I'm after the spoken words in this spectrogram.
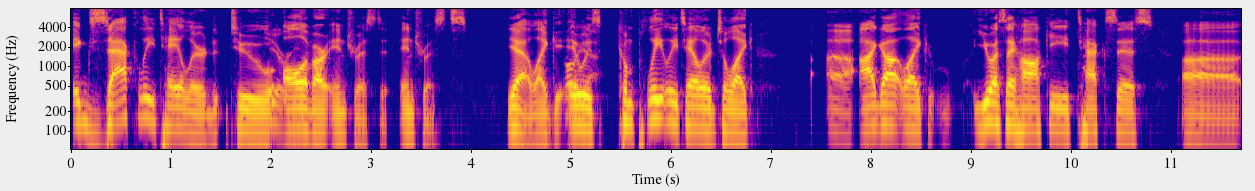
exactly tailored to all of our interest interests. Yeah, like Oh, it was yeah. completely tailored to like uh, I got like USA Hockey, Texas, uh,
